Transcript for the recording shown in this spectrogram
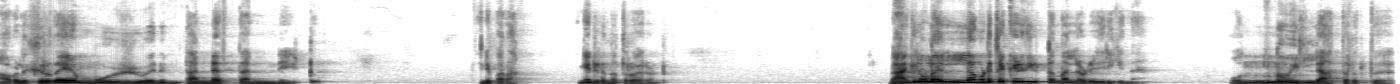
അവൾ ഹൃദയം മുഴുവനും തന്നെ തന്നെ ഇട്ടു. ഇനി പറ ഇങ്ങനെ ഇടുന്ന എത്ര പേരുണ്ട്? ബാങ്കിലുള്ള എല്ലാം കൂടെ ചെക്ക് എഴുതി ഇട്ടെന്നല്ല അവിടെ എഴുതിയിരിക്കുന്നത് ഒന്നുമില്ലാത്തടത്ത്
